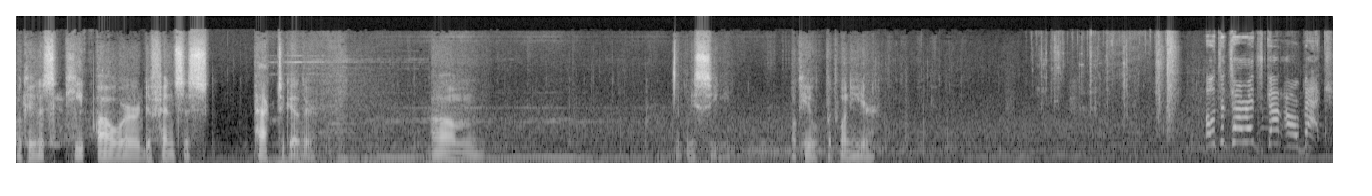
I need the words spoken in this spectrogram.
Okay, let's keep our defenses packed together. Um, let me see. Okay, we'll put one here. Auto turrets got our back.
